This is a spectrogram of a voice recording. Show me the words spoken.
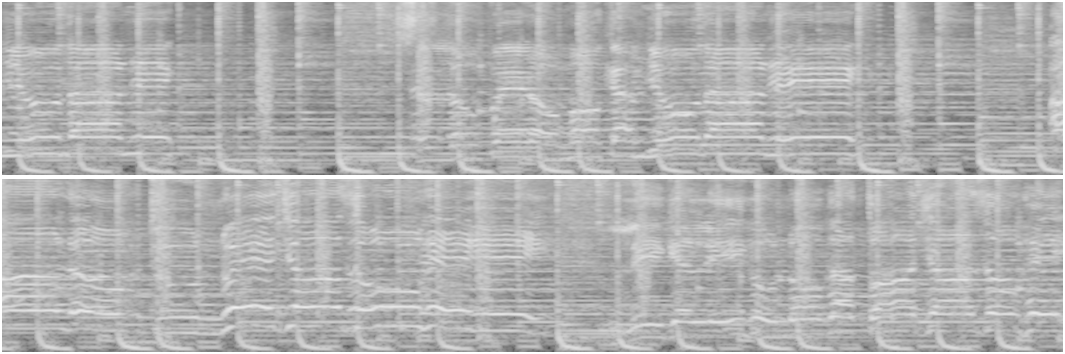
မျိုးသားနေစလုံး ပွဲတော်မော်ကအမျိုးသားနေအားလုံးသူနွေကြဆုံးဟေးလေကလေးကိုလောကသွားကြဆုံးဟေး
